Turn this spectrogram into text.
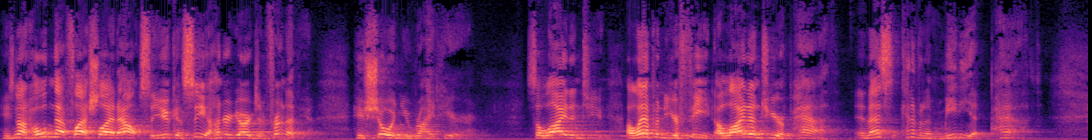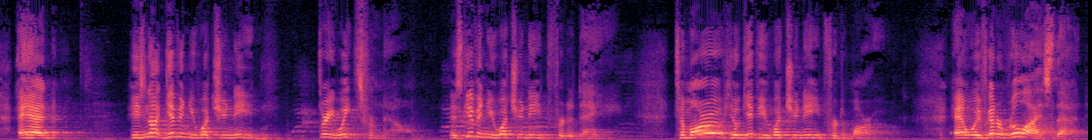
He's not holding that flashlight out so you can see 100 yards in front of you. He's showing you right here. It's a light unto you, a lamp unto your feet, a light unto your path. And that's kind of an immediate path. And He's not giving you what you need three weeks from now. He's giving you what you need for today. Tomorrow, He'll give you what you need for tomorrow. And we've got to realize that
